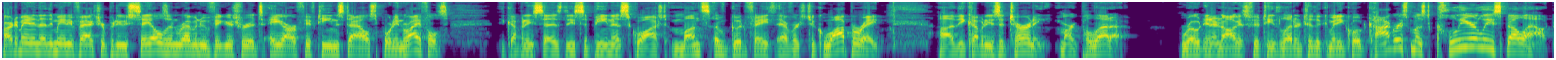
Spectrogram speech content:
are demanding that the manufacturer produce sales and revenue figures for its AR 15 style sporting rifles. The company says the subpoena squashed months of good faith efforts to cooperate. Uh, the company's attorney, Mark Paletta, wrote in an August 15th letter to the committee, quote, Congress must clearly spell out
